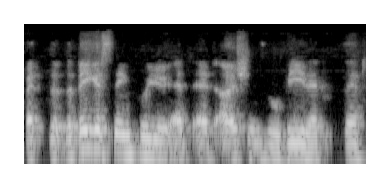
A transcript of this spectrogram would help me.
but the, the biggest thing for you at, at oceans will be that, that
